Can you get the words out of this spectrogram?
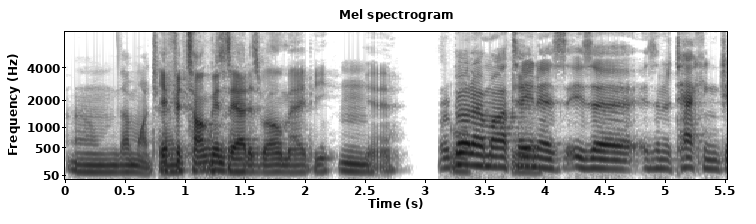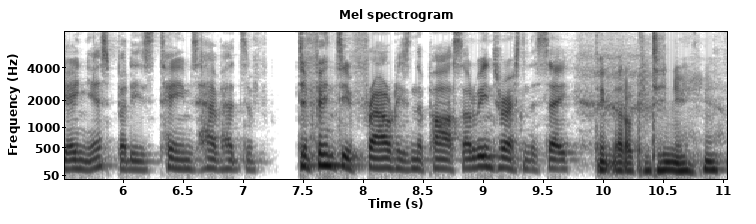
Um, that might If change. Vertonghen's We'll out as well, maybe. Mm. Yeah. Roberto Martinez is a is an attacking genius, but his teams have had to defensive frailties in the past. So it'll be interesting to see. I think that'll continue. Yeah.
